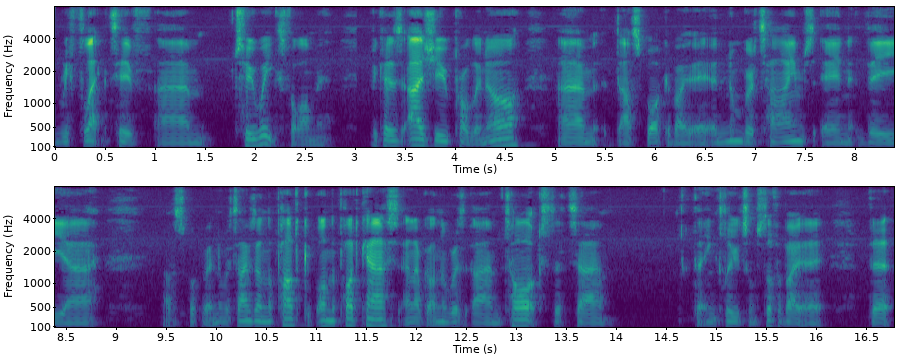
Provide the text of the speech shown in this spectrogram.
reflective um, two weeks for me because, as you probably know, um, I've spoke about it a number of times in the. Uh, I've spoken about it a number of times on the pod on the podcast, and I've got a number of um, talks that uh, that include some stuff about it. That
